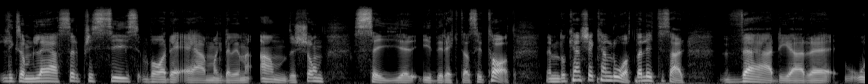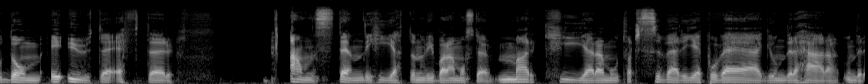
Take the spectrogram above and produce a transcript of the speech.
liksom läser precis vad det är Magdalena Andersson säger i direkta citat, nej men då kanske det kan låta lite så här värdigare och de är ute efter anständigheten vi bara måste markera mot vart Sverige är på väg under det här, under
